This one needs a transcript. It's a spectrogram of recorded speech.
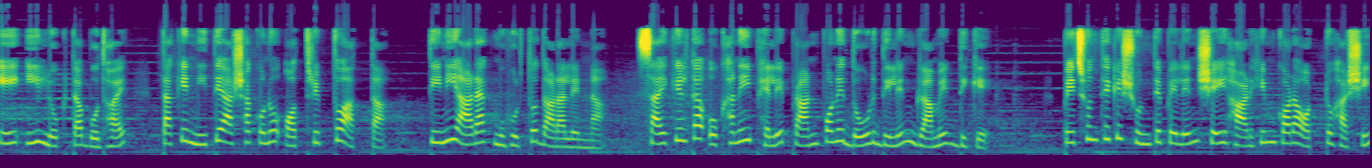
এ ই লোকটা বোধহয় তাকে নিতে আসা কোনো অতৃপ্ত আত্মা। তিনি আর এক মুহূর্ত দাঁড়ালেন না। সাইকেলটা ওখানেই ফেলে প্রাণপণে দৌড় দিলেন গ্রামের দিকে। পেছন থেকে শুনতে পেলেন সেই হাড়হিম করা অট্টহাসি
